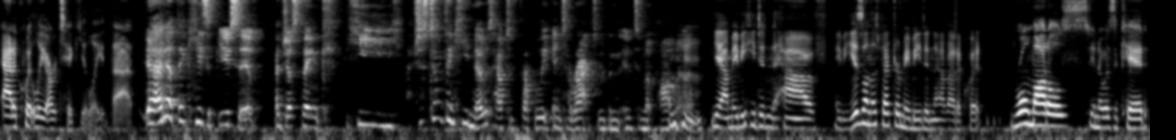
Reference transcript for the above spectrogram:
adequately articulate that. Yeah, I don't think he's abusive. I just think he. I just don't think he knows how to properly interact with an intimate partner. Mhm. Yeah, maybe he didn't have, maybe he is on the spectrum, maybe he didn't have adequate role models, you know, as a kid.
